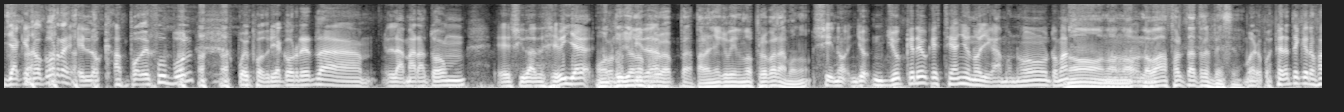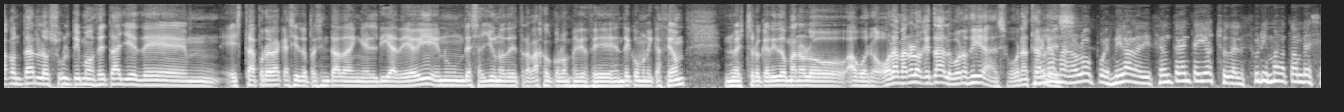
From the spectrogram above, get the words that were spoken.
ya que no corres en los campos de fútbol, pues podría correr la, la Maratón eh, Ciudad de Sevilla. Bueno, tú yo pa- para el año que viene nos preparamos, ¿no? Sí, no, yo, yo creo que este año no llegamos, ¿no, Tomás? No, no, no, nos va a faltar tres meses. Bueno, pues espérate que nos va a contar los últimos detalles de mm, esta prueba que ha sido presentada en el día de hoy en un desayuno de trabajo con los medios de, de comunicación, nuestro querido Manolo Agüero. Hola Manolo, ¿qué tal? Buenos días, buenas tardes. Bueno, Manolo, pues mira, la edición 38 del Zurich Maratón de Sevilla,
